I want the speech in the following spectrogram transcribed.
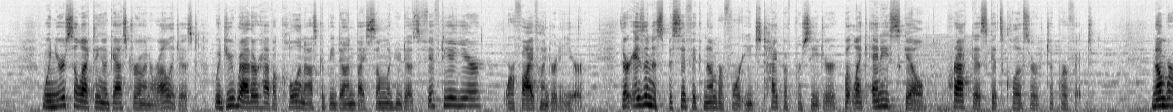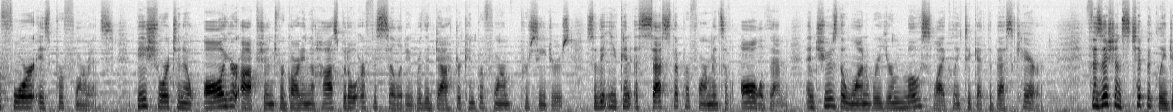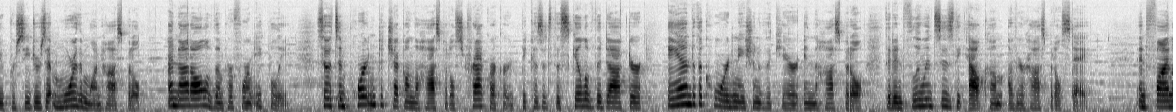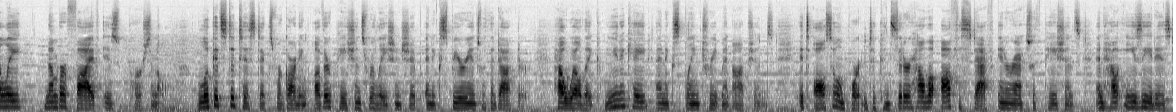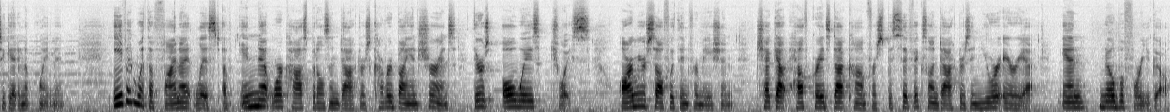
When you're selecting a gastroenterologist, would you rather have a colonoscopy done by someone who does 50 a year or 500 a year? There isn't a specific number for each type of procedure, but like any skill, practice gets closer to perfect. Number four is performance. Be sure to know all your options regarding the hospital or facility where the doctor can perform procedures so that you can assess the performance of all of them and choose the one where you're most likely to get the best care. Physicians typically do procedures at more than one hospital, and not all of them perform equally. So it's important to check on the hospital's track record because it's the skill of the doctor and the coordination of the care in the hospital that influences the outcome of your hospital stay. And finally, number five is personal. Look at statistics regarding other patients' relationship and experience with a doctor, how well they communicate and explain treatment options. It's also important to consider how the office staff interacts with patients and how easy it is to get an appointment. Even with a finite list of in network hospitals and doctors covered by insurance, there's always choice. Arm yourself with information. Check out healthgrades.com for specifics on doctors in your area and know before you go.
